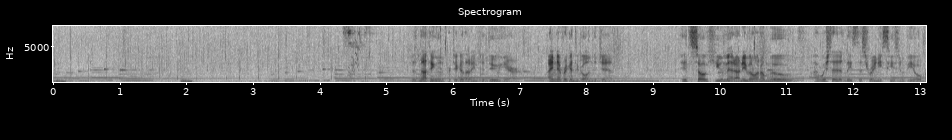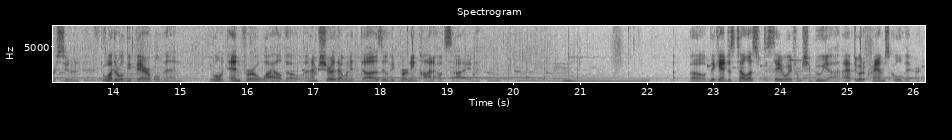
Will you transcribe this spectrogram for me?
Hmm? Hmm? There's nothing in particular that I need to do here. I never get to go in the gym. It's so humid, I don't even want to move. I wish that at least this rainy season would be over soon. The weather will be bearable then. It won't end for a while though, and I'm sure that when it does, it'll be burning hot outside. Hmm? Oh, they can't just tell us to stay away from Shibuya. I have to go to cram school there.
